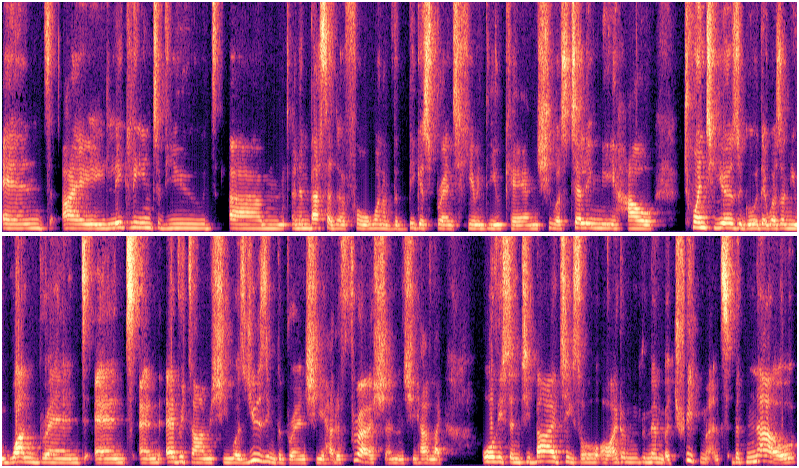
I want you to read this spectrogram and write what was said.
And I lately interviewed um, an ambassador for one of the biggest brands here in the UK, and she was telling me how 20 years ago there was only one brand, and and every time she was using the brand, she had a thrush, and she had like all these antibiotics or, or, I don't remember treatments. But now,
